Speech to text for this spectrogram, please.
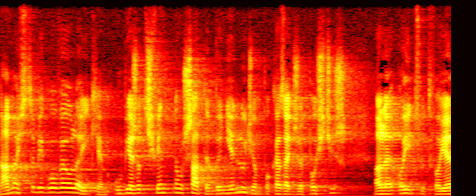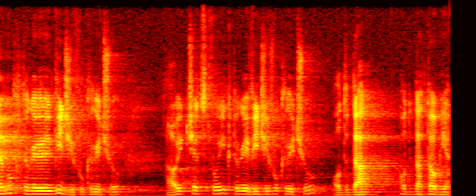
namaść sobie głowę olejkiem, ubierz odświętną szatę, by nie ludziom pokazać, że pościsz, ale Ojcu Twojemu, który widzi w ukryciu, a Ojciec Twój, który widzi w ukryciu, odda, odda Tobie.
